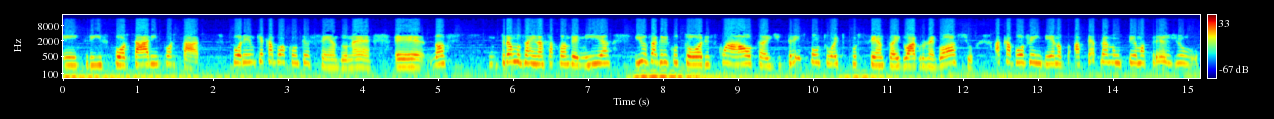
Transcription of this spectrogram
entre exportar e importar. Porém, o que acabou acontecendo, né? É, nós entramos aí nessa pandemia e os agricultores, com a alta de 3,8% aí do agronegócio, acabou vendendo, até para não ter uma preju,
